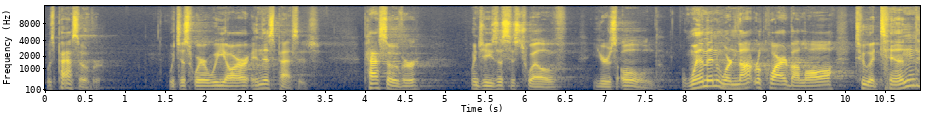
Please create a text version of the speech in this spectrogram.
was Passover, which is where we are in this passage. Passover when Jesus is 12 years old. Women were not required by law to attend,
